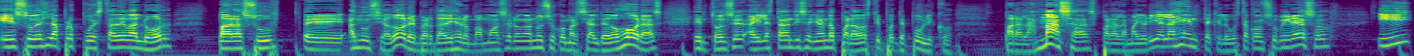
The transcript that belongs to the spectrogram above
eso es la propuesta de valor para sus eh, anunciadores, ¿verdad? Dijeron, vamos a hacer un anuncio comercial de dos horas. Entonces ahí la estaban diseñando para dos tipos de público. Para las masas, para la mayoría de la gente que le gusta consumir eso. Y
